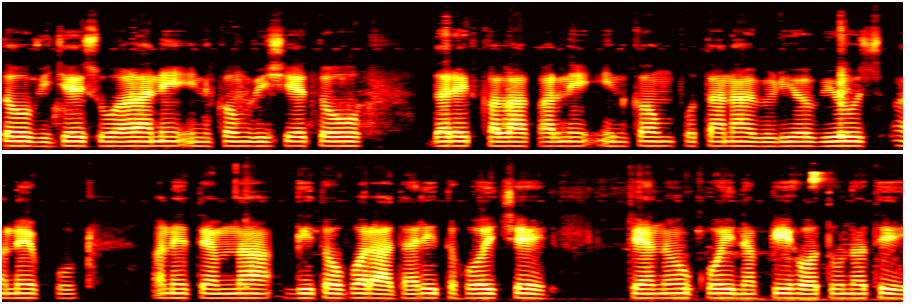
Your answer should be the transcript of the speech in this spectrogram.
તો વિજય સુવાળાની ઇન્કમ વિશે તો દરેક કલાકારની ઇન્કમ પોતાના વીડિયો વ્યૂઝ અને અને તેમના ગીતો પર આધારિત હોય છે. તેનું કોઈ નક્કી હોતું નથી.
